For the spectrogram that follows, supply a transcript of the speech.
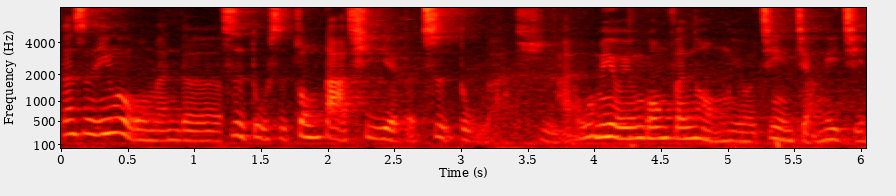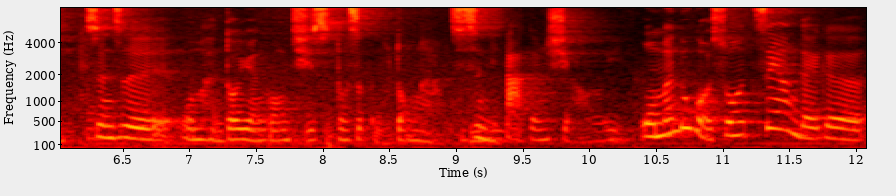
但是因为我们的制度是中大企业的制度了，是，我们有员工分红，有进奖励金，甚至我们很多员工其实都是股东啊，只是你大跟小而已。我们如果说这样的一个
